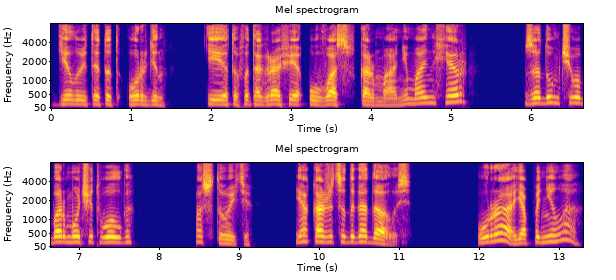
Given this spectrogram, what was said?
делает этот орден и эта фотография у вас в кармане, mein Herr? Задумчиво бормочет Волга. Постойте, я, кажется, догадалась. Ура, я поняла.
